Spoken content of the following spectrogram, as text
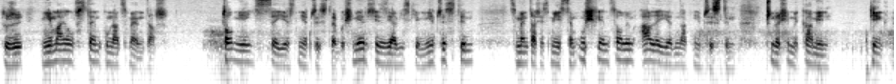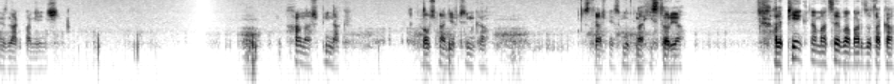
którzy nie mają wstępu na cmentarz. To miejsce jest nieczyste, bo śmierć jest zjawiskiem nieczystym, cmentarz jest miejscem uświęconym, ale jednak nieczystym. Przynosimy kamień, piękny znak pamięci. Hanna Szpinak, roczna dziewczynka, strasznie smutna historia, ale piękna macewa, bardzo taka,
